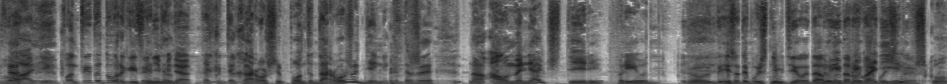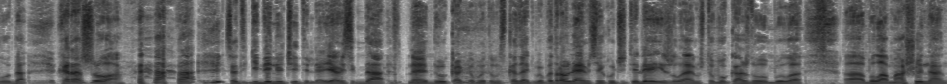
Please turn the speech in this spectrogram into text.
Владик. Понты это дорого, извини это, меня. Так это хороший понт, дороже денег. Это же... Ну, а у меня четыре привод. Ну, и что ты будешь с ним делать, да? Ну и приводи в школу, да. Хорошо. Все-таки день учителя. Я всегда найду, как об этом сказать. Мы поздравляем всех учителей и желаем, чтобы у каждого было, а, была машина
